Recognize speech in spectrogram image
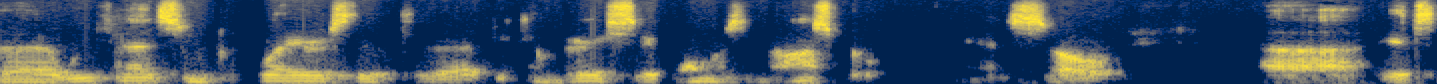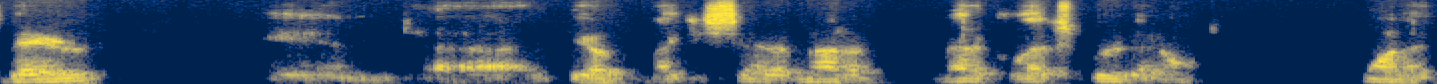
uh, we've had some players that uh, become very sick, almost in the hospital, and so uh, it's there. And uh, you know, like you said, I'm not a medical expert. I don't want to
